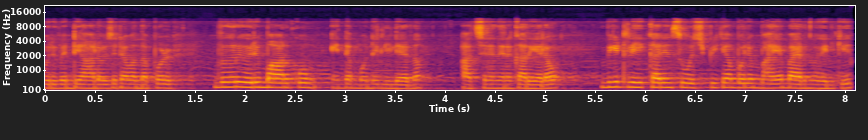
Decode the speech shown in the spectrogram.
ഒരുവന്റെ ആലോചന വന്നപ്പോൾ വേറെ ഒരു മാർഗവും എന്റെ മുന്നിലില്ലായിരുന്നു. അച്ഛനെ നിനക്കറിയാലോ വീട്ടിൽ ഈ കാര്യം സൂചിപ്പിക്കാൻ പോലും ഭയമായിരുന്നു എനിക്ക്.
